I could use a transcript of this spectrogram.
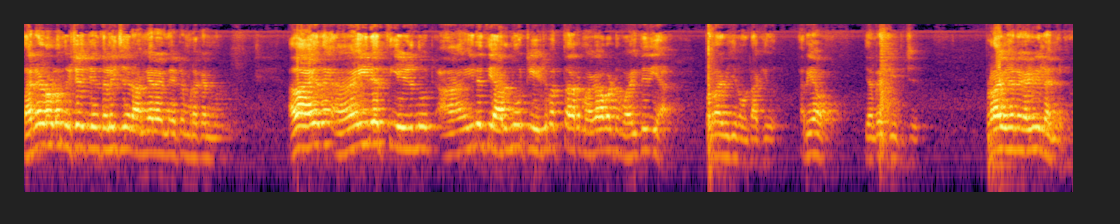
തന്നോടൊപ്പം നിഷേധിച്ച് തെളിയിച്ചു തരാം. അങ്ങനെ ഏറ്റവും മുടക്കുന്നു അതായത് ആയിരത്തി എഴുന്നൂറ്റി ആയിരത്തി അറുന്നൂറ്റി എഴുപത്തി ആറ് മെഗാവാട്ട് വൈദ്യുതിയാണ് പിണറായി വിജയൻ ഉണ്ടാക്കിയത്. അറിയാമോ ജനറേറ്റ് ചെയ്യിപ്പിച്ച്. പിണറായി വിജയന്റെ കഴിവില്ല എന്നിട്ട്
